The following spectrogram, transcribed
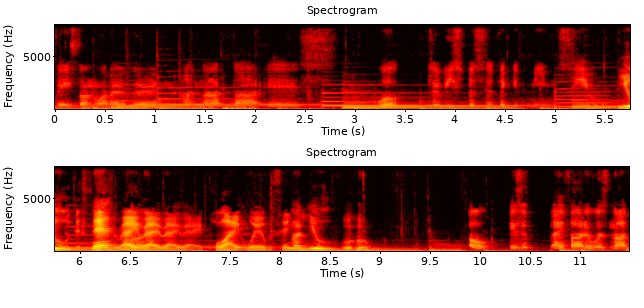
based on what I learned, anata is well. To be specific, it means you. You ですね。Right, right, right, right. Polite way of saying you. うんふん Oh, is it? I thought it was not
